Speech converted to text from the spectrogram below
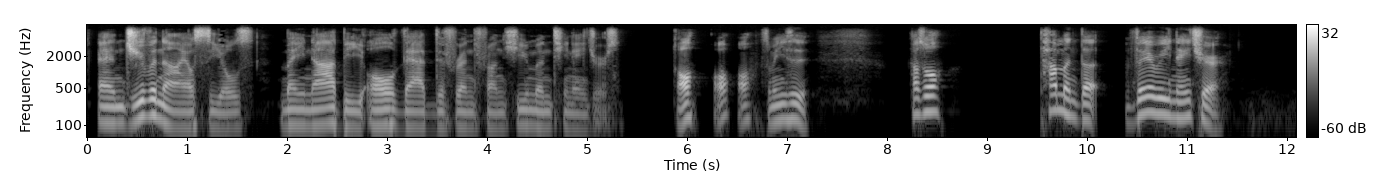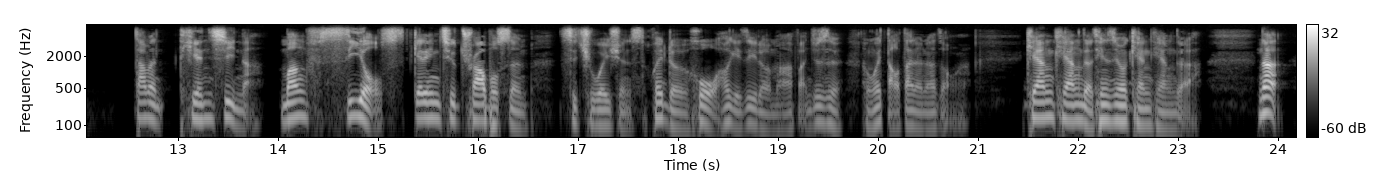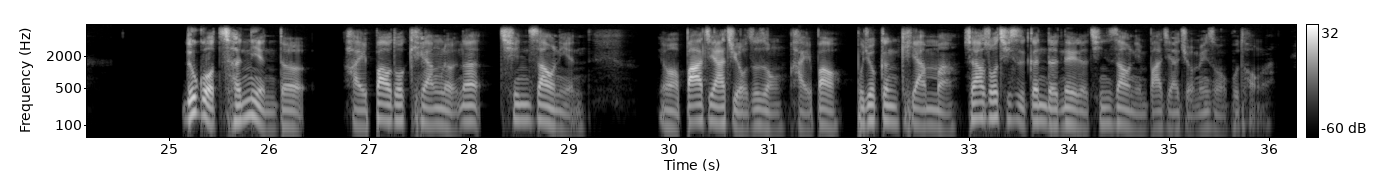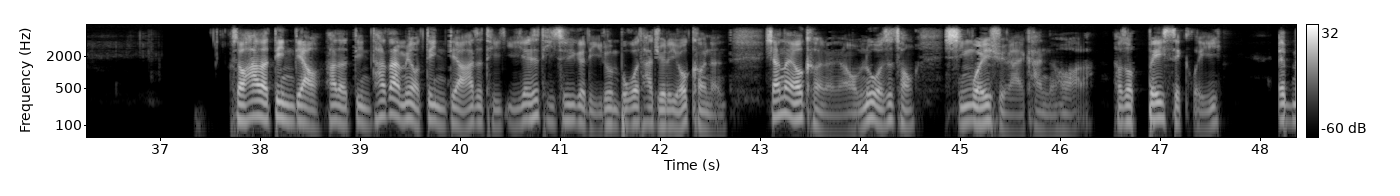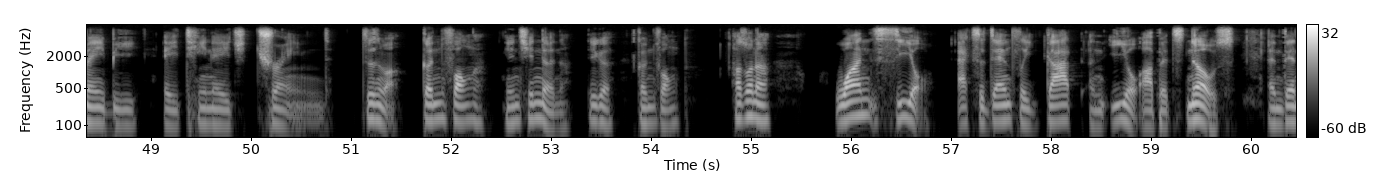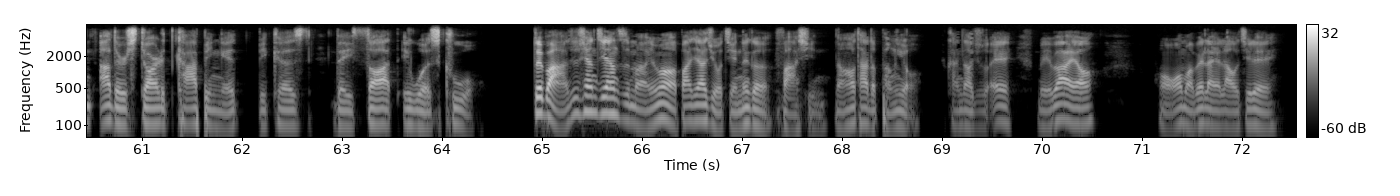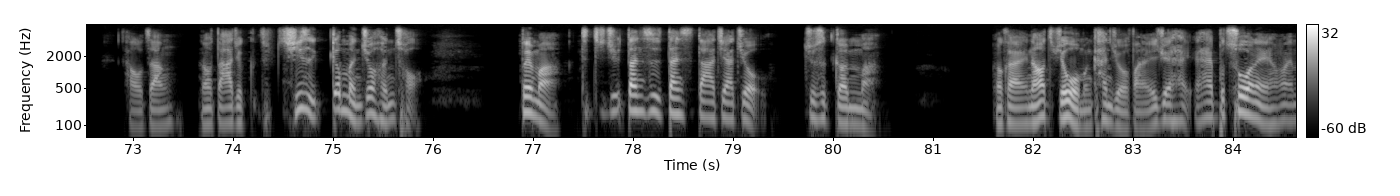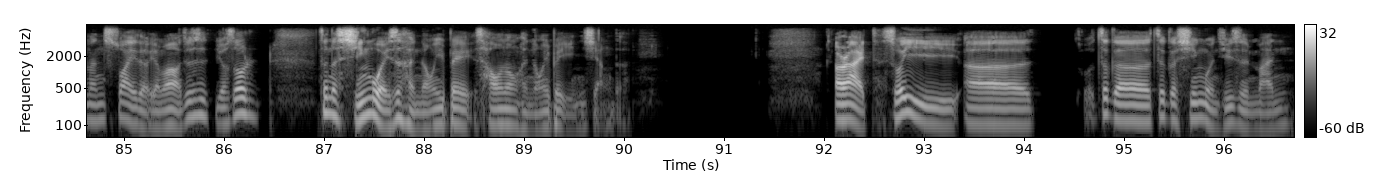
And juvenile seals may not be all that different from human teenagers. 哦哦哦，什么意思？他说他们的 very nature，他们天性啊，monk seals get into troublesome situations 会惹祸，会给自己惹麻烦，就是很会捣蛋的那种啊，锵锵的，天生就锵锵的啦。那如果成年的海豹都锵了，那青少年有八加九这种海豹不就更 can 吗？所以他说，其实跟人类的青少年八加九没什么不同啊。所以他的定调，他的定，他当然没有定调，他是提也是提出一个理论，不过他觉得有可能，相当有可能啊。我们如果是从行为学来看的话啦。他说，basically it may be a teenage trend，这是什么？跟风啊，年轻人啊，一个跟风。他说呢，one seal accidentally got an eel up its nose, and then others started copying it because they thought it was cool，对吧？就像这样子嘛，有没有？八加九剪那个发型，然后他的朋友看到就说，哎，没败哦，哦，我马被来捞这嘞，好脏，然后大家就其实根本就很丑。对嘛？就就但是但是大家就就是跟嘛，OK，然后就我们看久了，反而就觉得还还不错呢，还蛮帅的，有没有？就是有时候真的行为是很容易被操弄，很容易被影响的。All right，所以呃，这个这个新闻其实蛮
